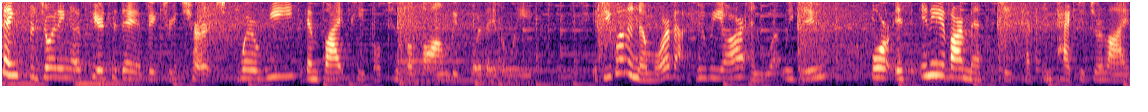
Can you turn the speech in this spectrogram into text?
Thanks for joining us here today at Victory Church, where we invite people to belong before they believe. If you want to know more about who we are and what we do, or if any of our messages have impacted your life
